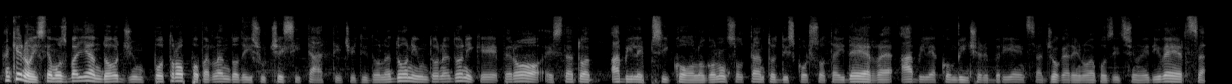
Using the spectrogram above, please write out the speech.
Anche noi stiamo sbagliando oggi un po' troppo parlando dei successi tattici di Donadoni, un Donadoni che però è stato abile psicologo, non soltanto il discorso Taider, abile a convincere Brienza a giocare in una posizione diversa,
